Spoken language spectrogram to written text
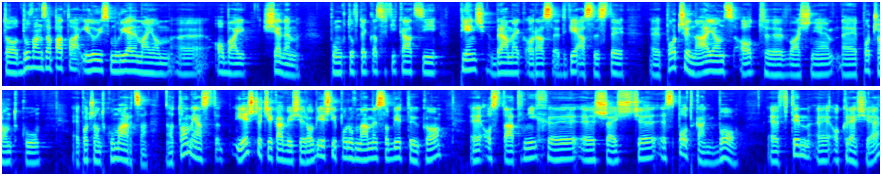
to Duwan Zapata i Luis Muriel mają obaj 7 punktów tej klasyfikacji, 5 bramek oraz dwie asysty, poczynając od właśnie początku początku marca. Natomiast jeszcze ciekawie się robi, jeśli porównamy sobie tylko ostatnich 6 spotkań, bo w tym okresie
